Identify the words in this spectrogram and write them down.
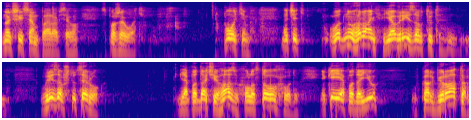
0,6 ампера всього споживати. Потім, значить, в одну грань я врізав тут, врізав штуцерок для подачі газу холостого ходу, який я подаю в карбюратор.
